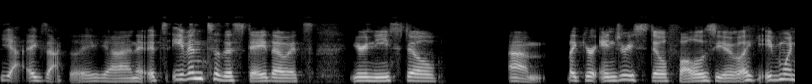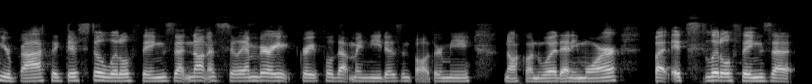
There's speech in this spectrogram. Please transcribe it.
Yeah, exactly. Yeah, and it's even to this day though, it's your knee still um like your injury still follows you. Like even when you're back, like there's still little things that not necessarily I'm very grateful that my knee doesn't bother me, knock on wood anymore, but it's little things that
